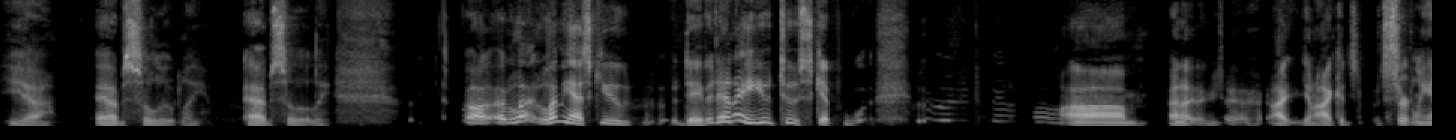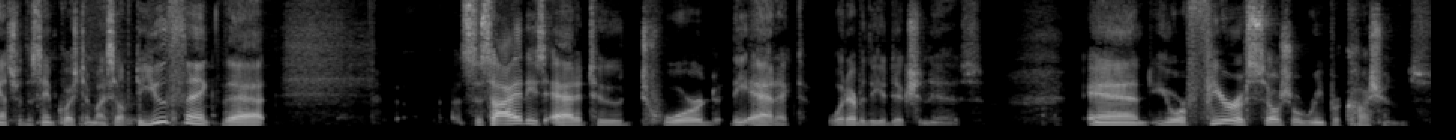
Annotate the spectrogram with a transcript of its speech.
Yeah, absolutely, absolutely. Uh, let, let, me ask you, David, and you too, Skip. Um, and I, I, you know, I could certainly answer the same question myself. Do you think that society's attitude toward the addict, whatever the addiction is, and your fear of social repercussions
